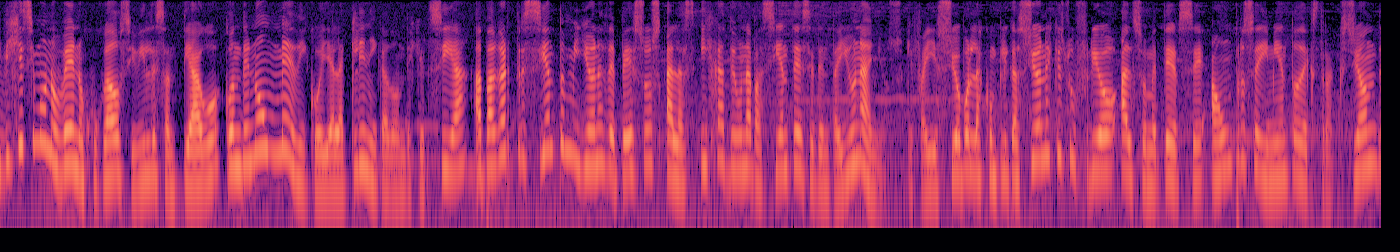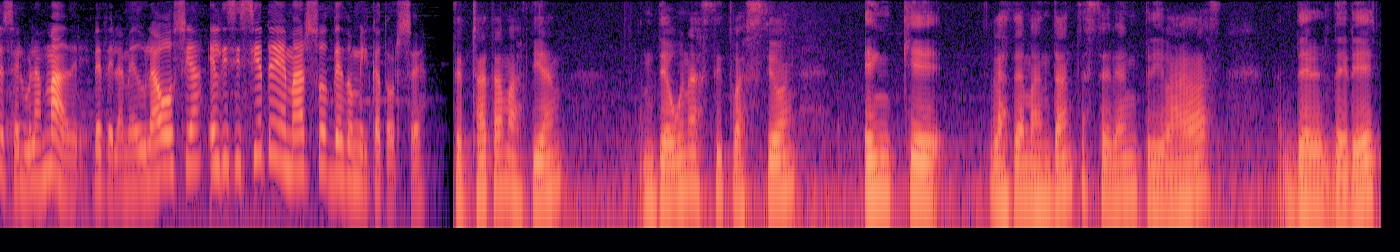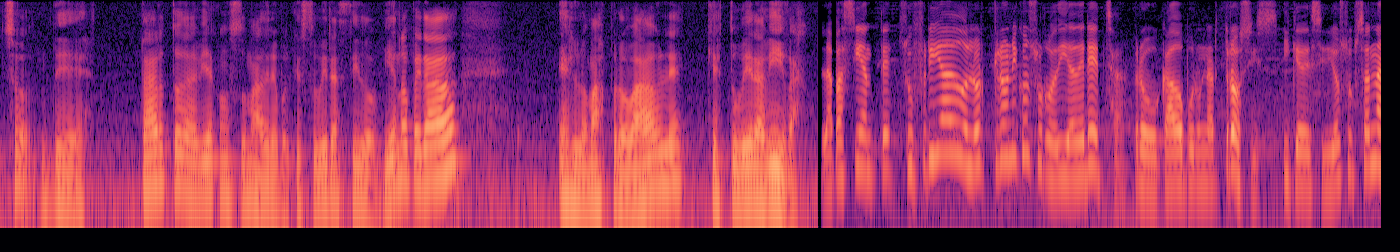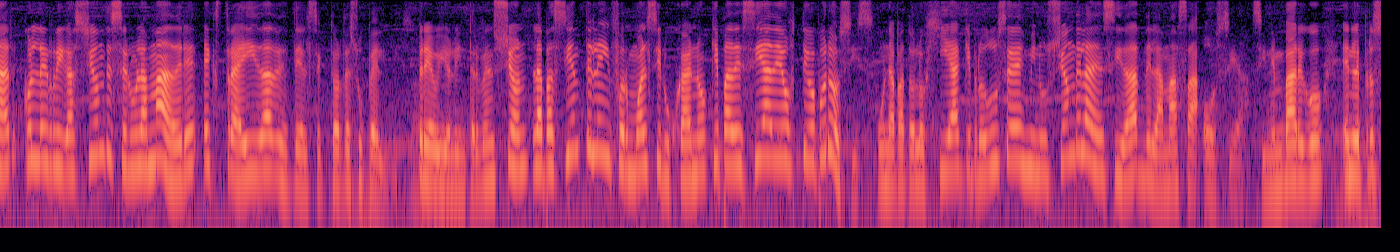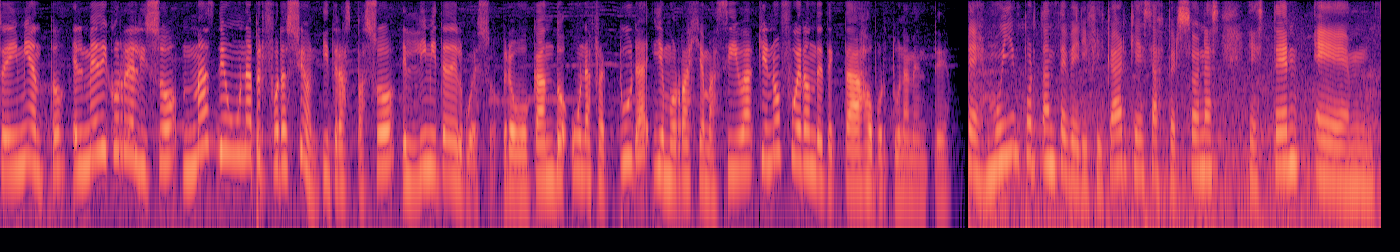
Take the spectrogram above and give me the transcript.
el vigésimo noveno Juzgado Civil de Santiago condenó a un médico y a la clínica donde ejercía a pagar 300 millones de pesos a las hijas de una paciente de 71 años, que falleció por las complicaciones que sufrió al someterse a un procedimiento de extracción de células madre desde la médula ósea el 17 de marzo de 2014. Se trata más bien de una situación en que las demandantes se privadas del derecho de estar todavía con su madre, porque si hubiera sido bien operada, es lo más probable que estuviera viva. La paciente sufría de dolor crónico en su rodilla derecha, provocado por una artrosis, y que decidió subsanar con la irrigación de células madre extraída desde el sector de su pelvis. Previo a la intervención, la paciente le informó al cirujano que padecía de osteoporosis, una patología que produce disminución de la densidad de la masa ósea. Sin embargo, en el procedimiento, el médico realizó más de una perforación y traspasó el límite del hueso, provocando una fractura y hemorragia masiva que no fueron detectadas oportunamente. Es muy importante verificar que esas personas estén... Em,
